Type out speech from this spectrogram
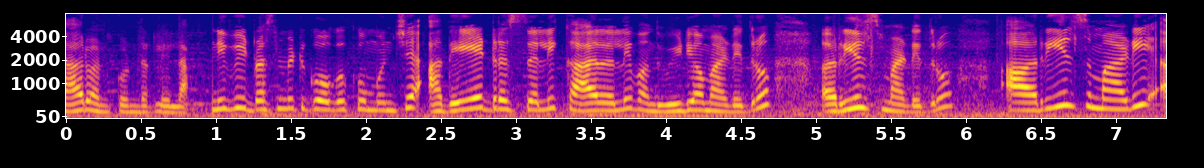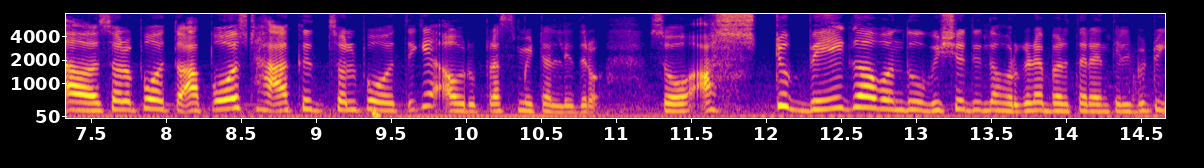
ಯಾರು ಅನ್ಕೊಂಡಿರ್ಲಿಲ್ಲ. ನೀವು ಈ ಡ್ರೆಸ್ ಮೀಟ್ಗೆ ಹೋಗೋಕ್ಕೂ ಮುಂಚೆ ಅದೇ ಡ್ರೆಸ್ಸಲ್ಲಿ ಕಾರಲ್ಲಿ ಒಂದು ವಿಡಿಯೋ ಮಾಡಿದ್ರು ರೀಲ್ಸ್ ಮಾಡಿದ್ರು. ಆ ರೀಲ್ಸ್ ಮಾಡಿ ಸ್ವಲ್ಪ ಹೊತ್ತು, ಆ ಪೋಸ್ಟ್ ಹಾಕಿದ ಸ್ವಲ್ಪ ಹೊತ್ತಿಗೆ ಅವರು ಪ್ರೆಸ್ ಮೀಟಲ್ಲಿದ್ದರು ಸೊ ಅಷ್ಟು ಬೇಗ ಒಂದು ವಿಷಯದಿಂದ ಹೊರಗಡೆ ಬರ್ತಾರೆ ಅಂತ ಹೇಳ್ಬಿಟ್ಟು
